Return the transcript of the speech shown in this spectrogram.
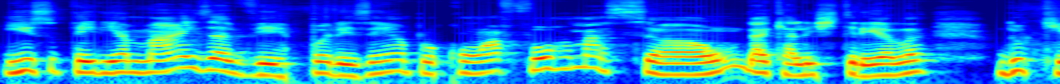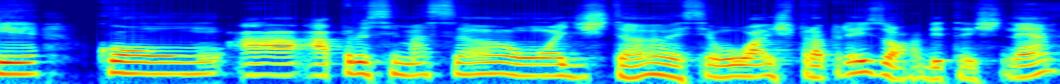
Isso teria mais a ver, por exemplo, com a formação daquela estrela do que com a aproximação, ou a distância, ou as próprias órbitas, né?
